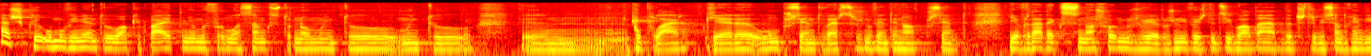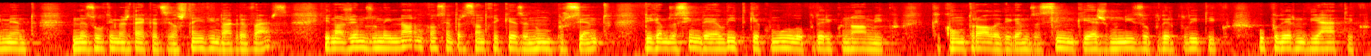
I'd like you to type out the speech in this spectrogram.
Acho que o movimento Occupy tinha uma formulação que se tornou muito muito eh, popular, que era o 1% versus 99%. E a verdade é que se nós formos ver os níveis de desigualdade da distribuição de rendimento nas últimas décadas, eles têm vindo a agravar-se e nós vemos uma enorme concentração de riqueza num 1%, digamos assim, da elite que acumula o poder económico, que controla, digamos assim, que hegemoniza o poder político, o poder mediático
